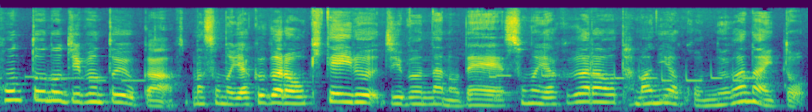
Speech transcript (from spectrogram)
本当の自分というか、まあ、その役柄を着ている自分なのでその役柄をたまにはこう脱がないと、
